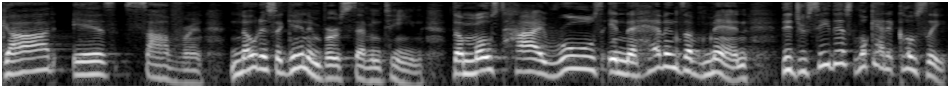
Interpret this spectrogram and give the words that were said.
God is sovereign. Notice again in verse 17, the Most High rules in the heavens of men. Did you see this? Look at it closely.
